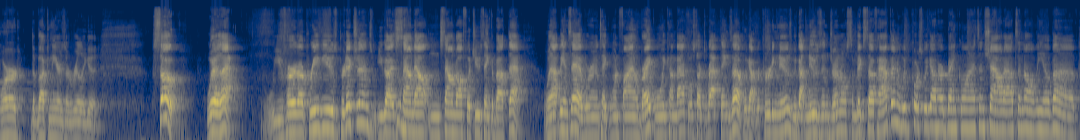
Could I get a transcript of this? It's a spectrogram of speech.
Word. The Buccaneers are really good. So, with that, you've heard our previews, predictions. You guys sound out and sound off what you think about that. With that being said, we're going to take one final break. When we come back, we'll start to wrap things up. We got recruiting news. We've got news in general. Some big stuff happened. And we, of course, we got our bank lines and shout outs and all the above.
